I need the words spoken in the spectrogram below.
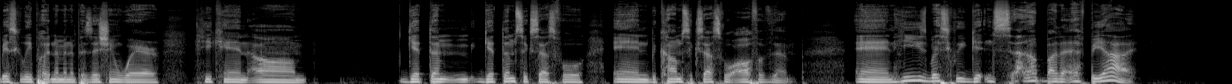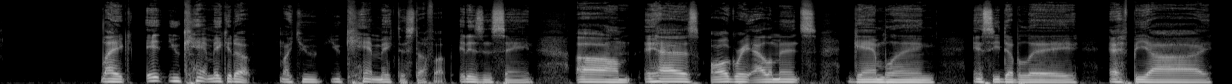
basically putting them in a position where he can um, get them get them successful and become successful off of them. And he's basically getting set up by the FBI. Like it you can't make it up. Like you you can't make this stuff up. It is insane. Um it has all great elements, gambling, NCAA, FBI,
